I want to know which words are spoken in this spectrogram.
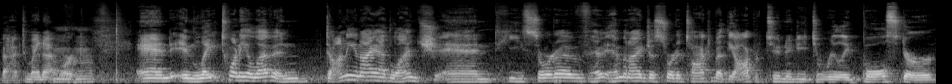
back to my network. Mm-hmm. And in late 2011, Donnie and I had lunch, and he sort of, him and I just sort of talked about the opportunity to really bolster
